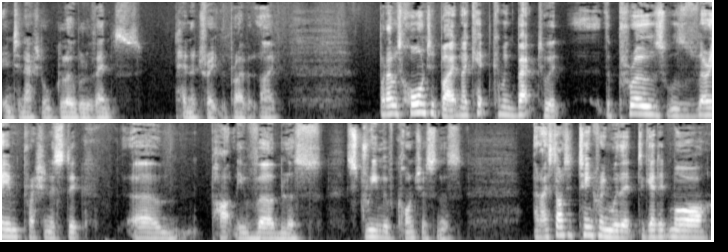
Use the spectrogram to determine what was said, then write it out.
international global events penetrate the private life. But I was haunted by it and I kept coming back to it. The prose was very impressionistic, um, partly verbless, stream of consciousness. And I started tinkering with it to get it more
